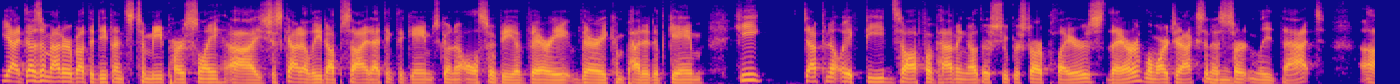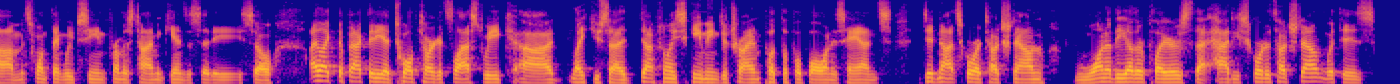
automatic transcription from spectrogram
Yeah, it doesn't matter about the defense to me personally. Uh, he's just got a lead upside. I think the game's going to also be a very, very competitive game. He definitely feeds off of having other superstar players there. Lamar Jackson mm-hmm. is certainly that. Um, it's one thing we've seen from his time in Kansas City. So I like the fact that he had 12 targets last week. Uh, like you said, definitely scheming to try and put the football in his hands. Did not score a touchdown. One of the other players that had he scored a touchdown with his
